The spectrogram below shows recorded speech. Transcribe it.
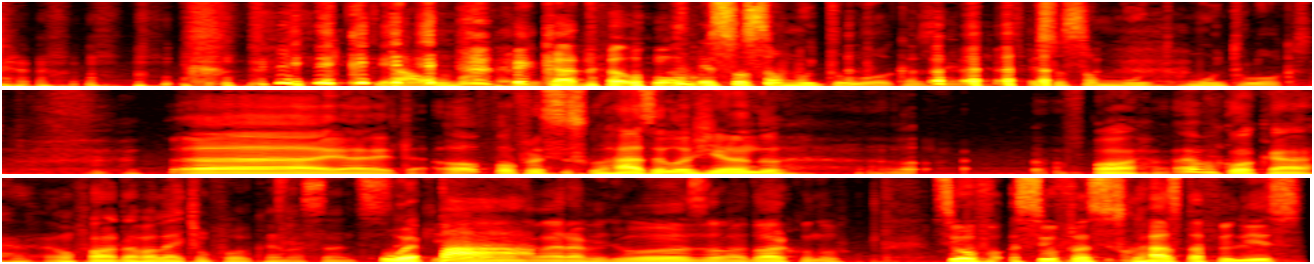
Cada uma, velho. Cada As pessoas são muito loucas, velho. As pessoas são muito, muito loucas. Ai, ai. Tá. Opa, o Francisco Raso elogiando. Ó, eu vou colocar. Vamos falar da Valete um pouco, Ana Santos. Uepa! É maravilhoso. Adoro quando. Se o, se o Francisco Raso tá feliz,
